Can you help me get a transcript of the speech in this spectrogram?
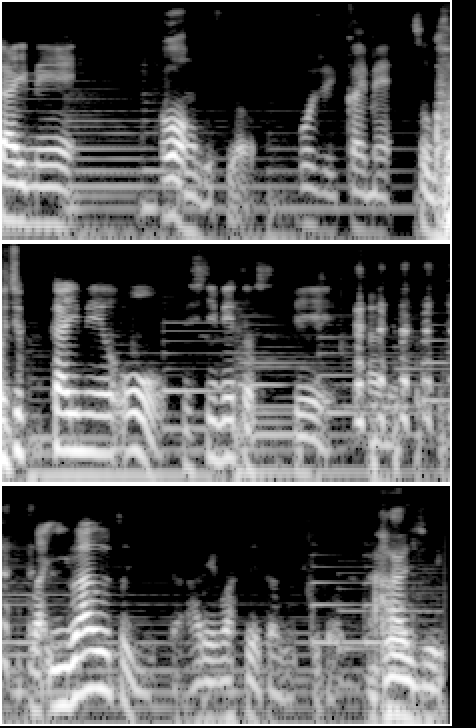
回目なおんですよ。51回目。そう、50回目を節目として、あの、まあ、祝うというか、あれ忘れたんですけど、はい50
